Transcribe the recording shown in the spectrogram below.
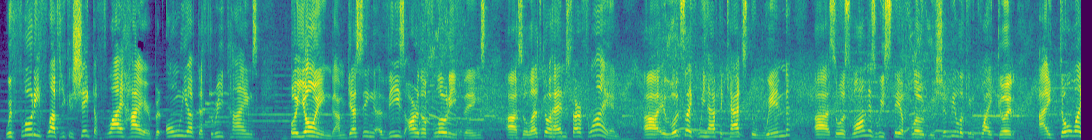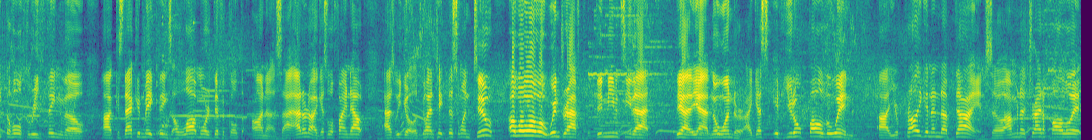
With Floaty Fluff, you can shake the fly higher, but only up to three times Boyoing. I'm guessing these are the floaty things. Uh, so let's go ahead and start flying. Uh, it looks like we have to catch the wind. Uh, so as long as we stay afloat, we should be looking quite good. I don't like the whole three thing though, because uh, that could make things a lot more difficult on us. I, I, don't know. I guess we'll find out as we go. Let's go ahead and take this one too. Oh, whoa, whoa, whoa. Wind draft. Didn't even see that. Yeah, yeah, no wonder. I guess if you don't follow the wind, uh, you're probably going to end up dying. So I'm going to try to follow it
